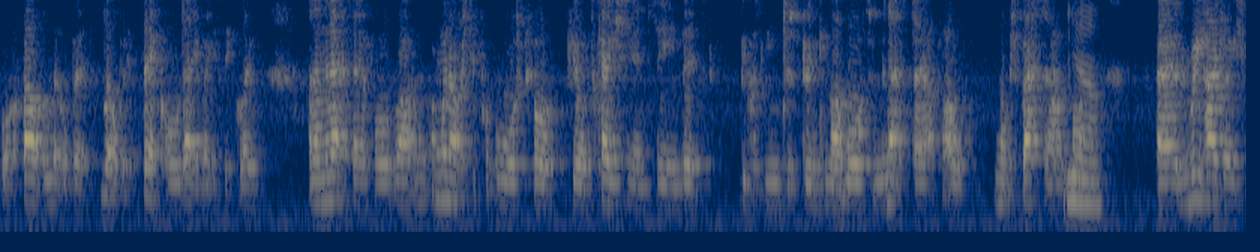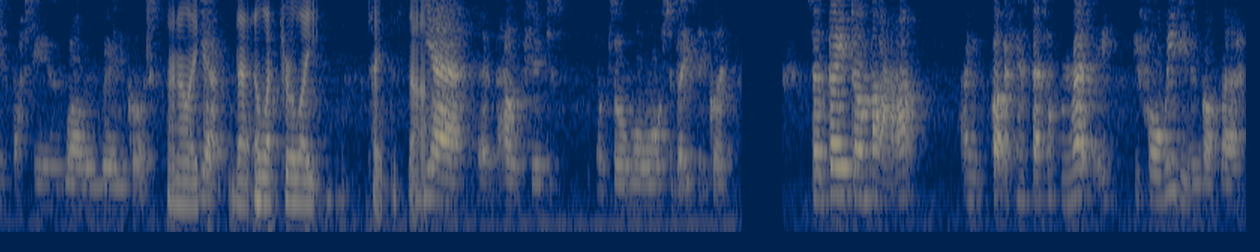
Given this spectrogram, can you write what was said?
but I felt a little bit, little bit sick all day basically. And then the next day I thought, right, I'm, I'm going to actually put the water pur- purification in, see if it's because I'm just drinking that water. And the next day I felt much better having Yeah. that. Um, rehydration is actually as well is really good. And of like Yeah. that electrolyte type of stuff. Yeah, it helps you just absorb more water basically. So they'd done that and got everything set up and ready before we'd even got there.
